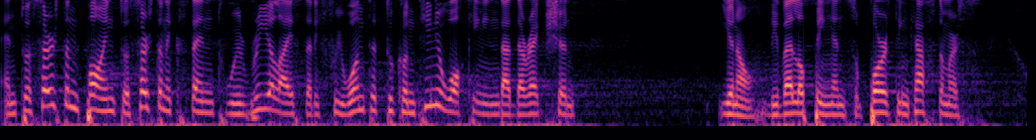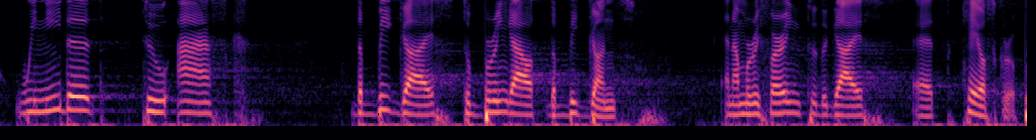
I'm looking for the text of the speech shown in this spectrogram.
And to a certain point, to a certain extent, we realized that if we wanted to continue walking in that direction, you know, developing and supporting customers, we needed to ask the big guys to bring out the big guns. And I'm referring to the guys at Chaos Group.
